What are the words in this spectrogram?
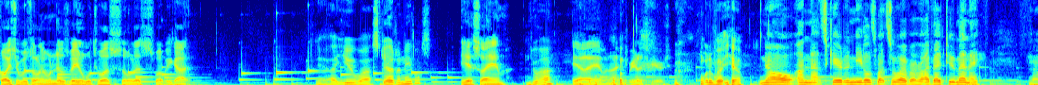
Pfizer was the only one that was available to us, so that's what we got. Yeah, are you uh, scared of needles? Yes, I am. You are? Yeah, I am, and I'm really scared. what about you? No, I'm not scared of needles whatsoever. I've had too many. No.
